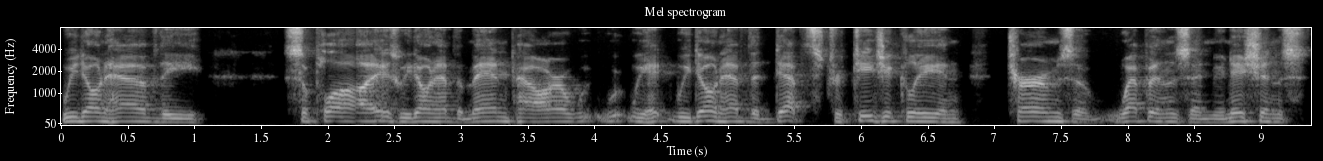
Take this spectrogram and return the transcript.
We don't have the supplies, we don't have the manpower, we, we, we don't have the depth strategically in terms of weapons and munitions.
